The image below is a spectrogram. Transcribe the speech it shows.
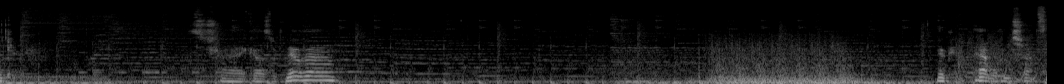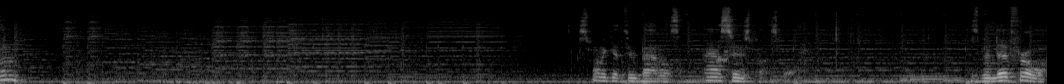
Okay. Let's try Cosmic Nova. Okay, that one shots them. Just want to get through battles as soon as possible. He's been dead for a while.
